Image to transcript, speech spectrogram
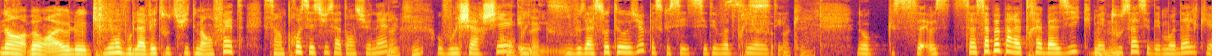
non bon euh, le crayon vous l'avez tout de suite, mais en fait c'est un processus attentionnel où vous le cherchiez et il, vous a sauté aux yeux parce que c'était votre priorité. Donc ça, ça peut paraître très basique, mais mhm. tout ça c'est des modèles qui,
